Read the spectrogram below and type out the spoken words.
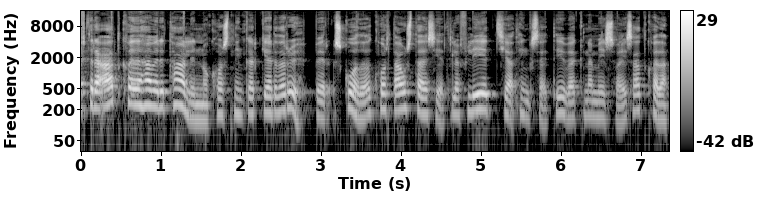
Eftir að atkvæði hafi verið talinn og kostningar gerðar upp er skoðað hvort ástæði sé til að flytja þingsæti vegna misvægis atkvæða.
